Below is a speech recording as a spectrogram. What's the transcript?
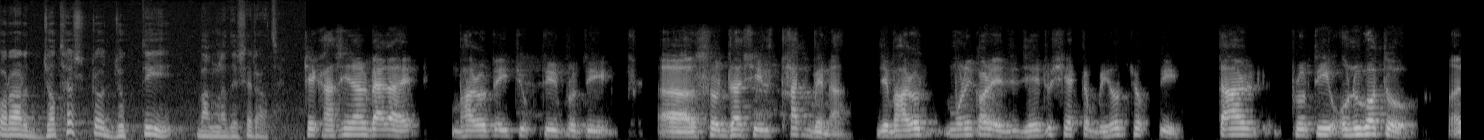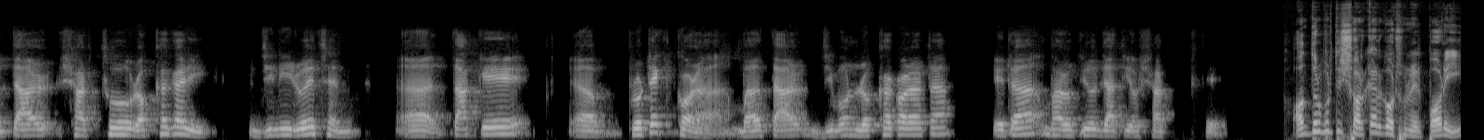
করার যথেষ্ট যুক্তি বাংলাদেশের আছে। শেখ হাসিনার বেলায় ভারত এই চুক্তির প্রতি শ্রদ্ধাশীল থাকবে না। যে ভারত মনে করে যেহেতু সে একটা বৃহৎ শক্তি তার প্রতি অনুগত, তার স্বার্থ রক্ষাকারী যিনি রয়েছেন তাকে প্রোটেক্ট করা বা তার জীবন রক্ষা করাটা এটা ভারতীয় জাতীয় স্বার্থে। অন্তর্বর্তী সরকার গঠনের পরই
